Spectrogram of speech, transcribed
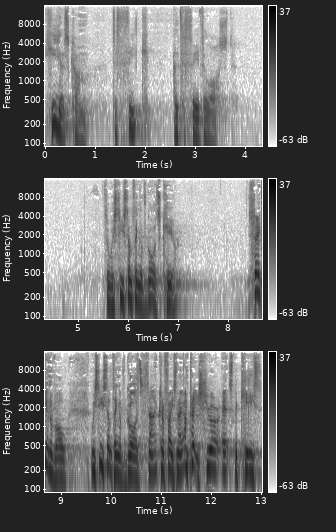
he has come to seek and to save the lost. So we see something of God's care. Second of all, we see something of God's sacrifice. Now, I'm pretty sure it's the case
